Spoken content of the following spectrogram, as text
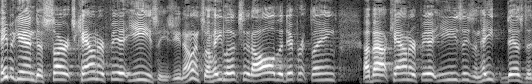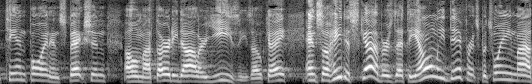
he began to search counterfeit Yeezys, you know, and so he looks at all the different things about counterfeit Yeezys, and he does the 10 point inspection on my $30 Yeezys, okay? And so he discovers that the only difference between my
